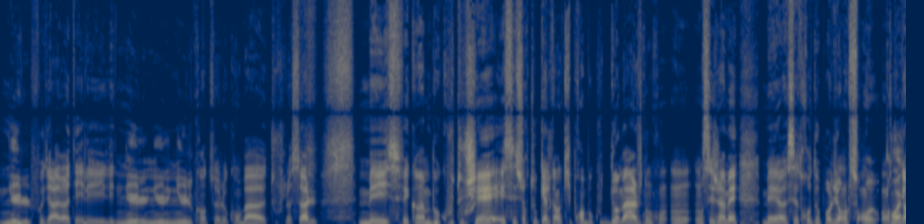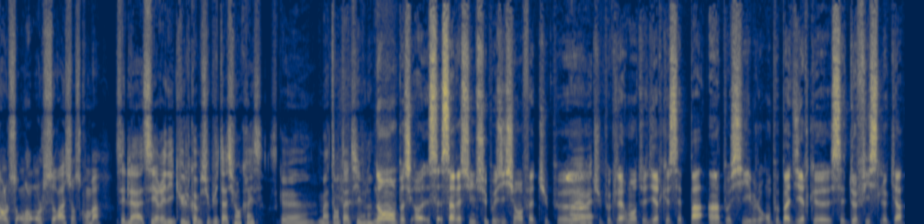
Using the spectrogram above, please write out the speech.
nul, faut dire la vérité. Il est, il est nul, nul, nul quand euh, le combat touche le sol, mais il se fait quand même beaucoup toucher et c'est surtout quelqu'un qui prend beaucoup de dommages. Donc, on, on, on sait jamais, mais euh, c'est trop tôt pour lui. On en tout Ouais. cas, on le, sa- on- on le saura sur ce combat. C'est de la- c'est ridicule comme supputation, Chris? Parce que ma tentative là? Non, parce que euh, ça reste une supposition en fait. Tu peux, Ouais, euh, ouais. tu peux clairement te dire que c'est pas impossible. On peut pas dire que c'est d'office le cas.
